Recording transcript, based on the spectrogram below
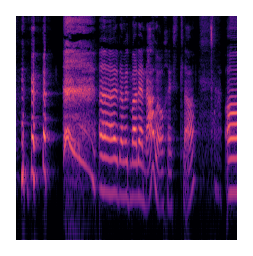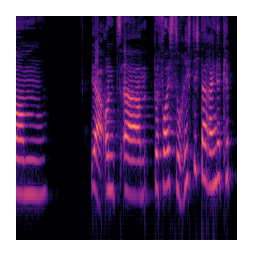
äh, damit war der Name auch recht klar. Ähm, ja, und ähm, bevor ich so richtig da reingekippt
